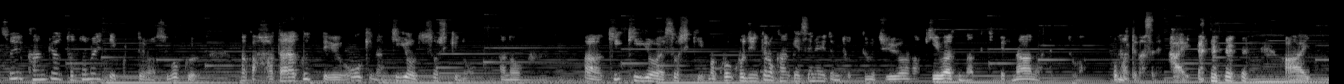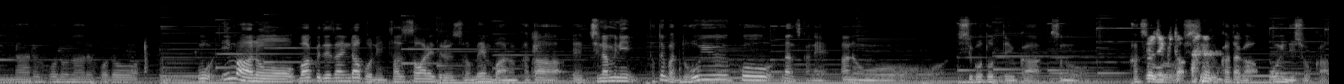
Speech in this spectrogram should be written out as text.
そういう環境を整えていくっていうのはすごくなんか働くっていう大きな企業と組織の、あの、あ企業や組織、まあ、個人との関係性においてもとっても重要なキーワードになってきてるな、なんてことは思ってますね。はい。はい。なるほど、なるほど。今あの、ワークデザインラボに携われてるそのメンバーの方、えちなみに、例えばどういう、こう、なんですかね、あの仕事っていうか、その活動している方が多いんでしょうか？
